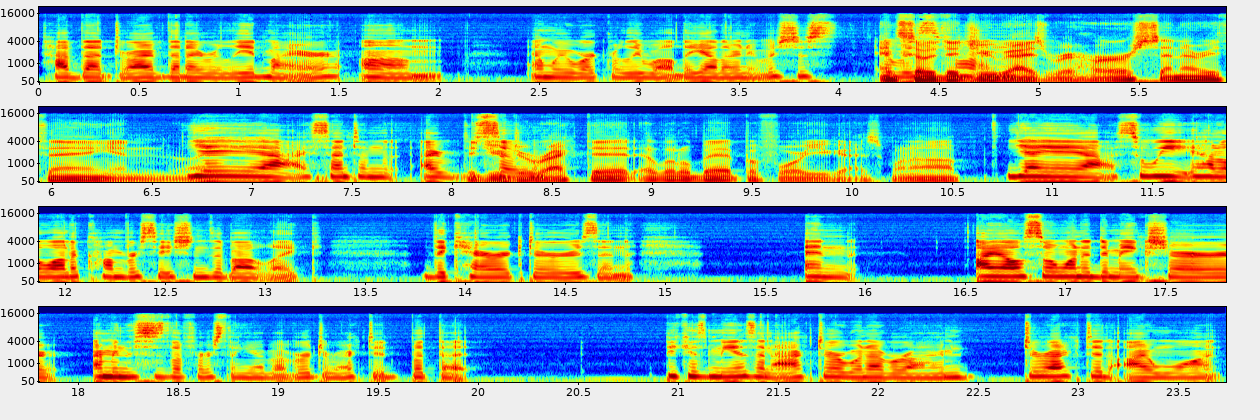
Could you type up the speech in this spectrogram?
have that drive that i really admire um and we work really well together and it was just it And was so, did you guys rehearse and everything? And like, yeah, yeah yeah i sent them i did you so- direct it a little bit before you guys went up? Yeah, yeah, yeah. So we had a lot of conversations about like the characters and and I also wanted to make sure I mean this is the first thing I've ever directed, but that because me as an actor whenever I'm directed, I want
